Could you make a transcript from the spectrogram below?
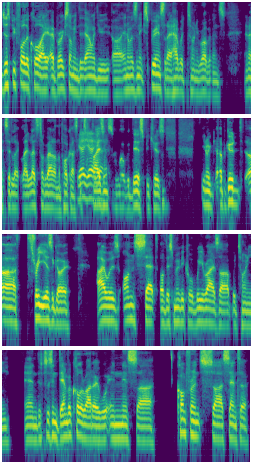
just before the call, I, I broke something down with you, uh, and it was an experience that I had with Tony Robbins. And I said, like, like let's talk about it on the podcast. Yeah, it yeah, ties yeah. into well with this because, you know, a good uh, three years ago, I was on set of this movie called We Rise Up with Tony, and this was in Denver, Colorado. We're in this uh, conference uh, center,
